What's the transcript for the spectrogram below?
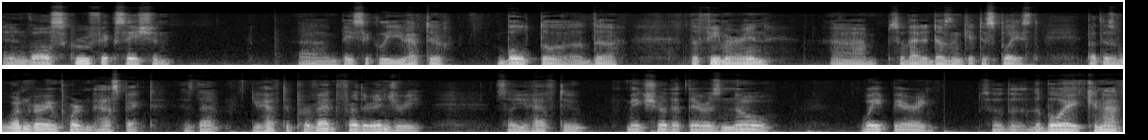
and involves screw fixation. Um, basically, you have to bolt the the, the femur in um, so that it doesn't get displaced. But there's one very important aspect is that you have to prevent further injury. So you have to make sure that there is no weight bearing. So the, the boy cannot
